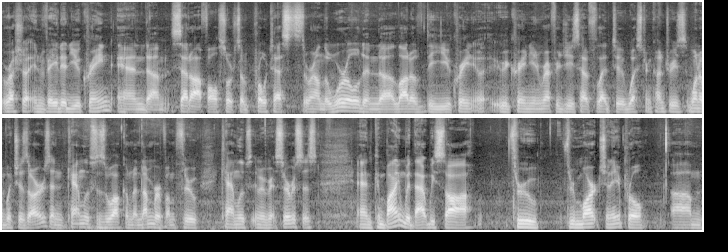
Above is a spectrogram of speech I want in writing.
Russia invaded Ukraine and um, set off all sorts of protests around the world, and uh, a lot of the Ukraine, uh, Ukrainian refugees have fled to Western countries, one of which is ours, and Kamloops has welcomed a number of them through Kamloops Immigrant Services. And combined with that, we saw through through March and April, um,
